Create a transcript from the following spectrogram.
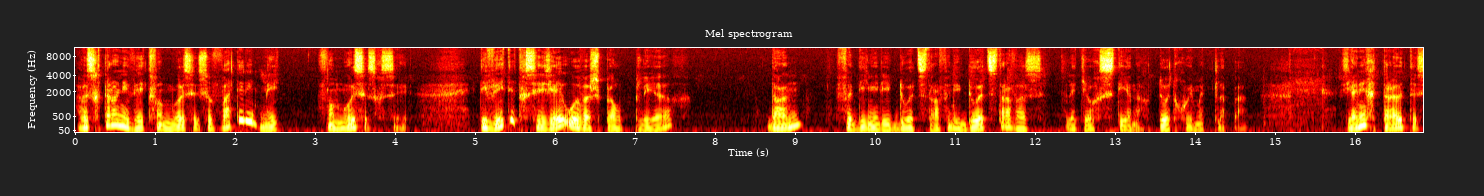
Hy was getrou aan die wet van Moses. So wat het die wet van Moses gesê? Die wet het gesê as jy oorspel pleeg, dan verdien jy die doodstraf en die doodstraf was hulle het jou gestenig, doodgooi met klippe. As jy nie getroud is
